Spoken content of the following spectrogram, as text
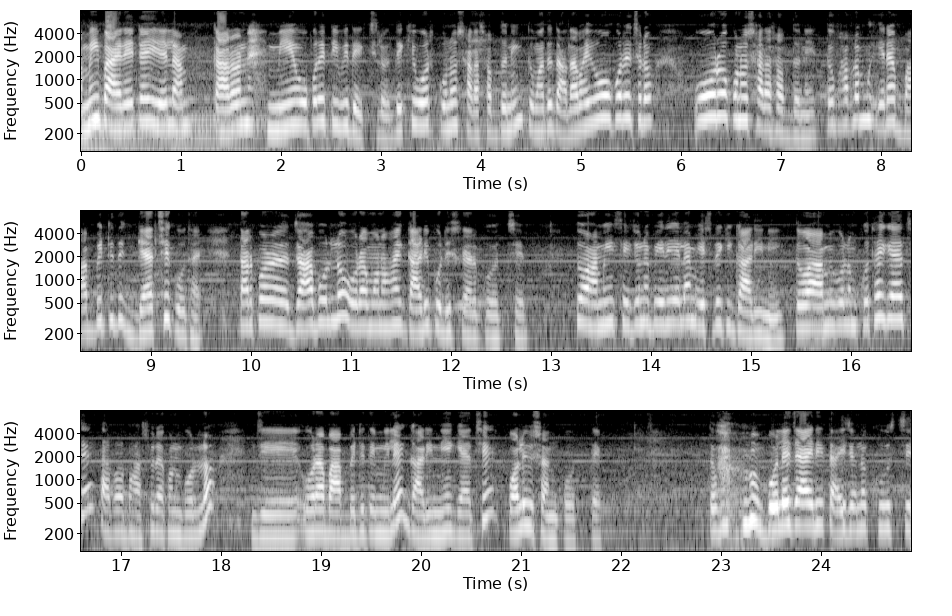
আমি বাইরেটাই এলাম, কারণ মেয়ে ওপরে টিভি দেখছিল। দেখি ওর কোনো সারা শব্দ নেই। তোমাদের দাদাভাইও ওপরে ছিল, ওরও কোনো সারা শব্দ নেই। তো ভাবলাম এরা বাপ বেটিতে গেছে কোথায়? তারপর যা বলল, ওরা মনে হয় গাড়ি পরিষ্কার করছে। তো আমি সেই জন্য বেরিয়ে এলাম, এসে দেখি গাড়ি নেই। তো আমি বললাম, কোথায় গেছে? তারপর ভাসুর এখন বলল যে, ওরা বাপ বেটিতে মিলে গাড়ি নিয়ে গেছে পলিউশন করতে। তো বলে যায়নি তাই জন্য খুঁজছি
